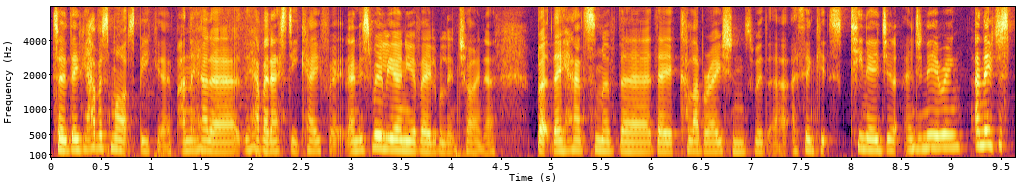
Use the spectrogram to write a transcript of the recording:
So they have a smart speaker and they had a they have an SDK for it, and it's really only available in China. But they had some of their their collaborations with uh, I think it's Teenage Engineering, and they just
